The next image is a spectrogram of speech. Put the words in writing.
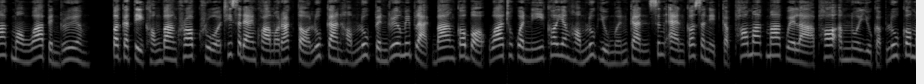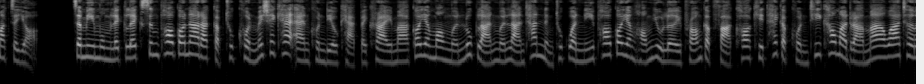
มากๆ มองว่าเป็นเรื่อง ปกติของบางครอบครัวที่แสดงความรักต่อลูกการหอมลูกเป็นเรื่องไม่แปลกบ้าง ก็บอกว่าทุกวันนี้ก็ยังหอมลูกอยู่เหมือนกัน ซึ่งแอนก็สนิทกับพ่อมากๆ เวลาพ่ออำนวยอยู่กับลูกก็มักจะหยอก จะมีมุมเล็กๆ ซึ่งพ่อก็น่ารักกับทุกคนไม่ใช่แค่แอนคนเดียวแขกไปใครมาก็ยังมองเหมือนลูกหลานเหมือนหลานท่านหนึ่งทุกวันนี้พ่อก็ยังหอมอยู่เลยพร้อมกับฝากข้อคิดให้กับคนที่เข้ามาดราม่าว่าเธอ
